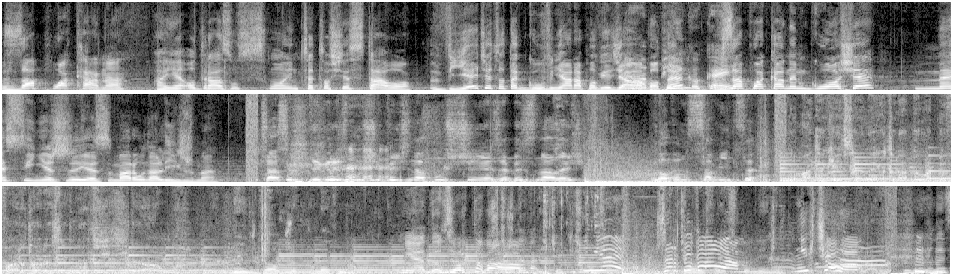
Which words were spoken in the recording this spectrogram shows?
zapłakana, a ja od razu słońce, co się stało. Wiecie, co ta gówniara powiedziała A, potem? pik, okej. W zapłakanym głosie Messi nie żyje, zmarł na liżmę. Czasem tygrys musi być na puszczynie, żeby znaleźć nową samicę. Nie ma takiej ceny, która byłaby warta rezygnacji z ideałów. No dobrze, królewno. Nie, no żartowałam. dawaliście jakieś Nie! Żartowałam! Nie chciałam! Oglądać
